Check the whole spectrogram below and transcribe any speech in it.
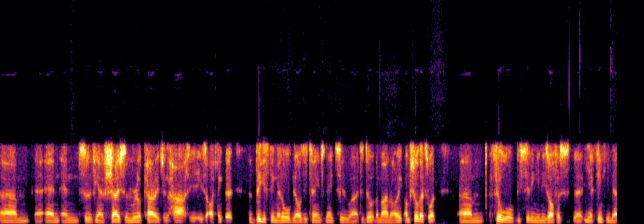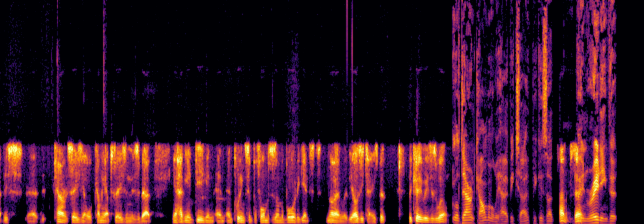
um, and and sort of you know show some real courage and heart is I think that the biggest thing that all the Aussie teams need to uh, to do at the moment. I think I'm sure that's what um, Phil will be sitting in his office, uh, you know, thinking about this uh, current season or coming up season is about you know having a dig and, and, and putting some performances on the board against not only the Aussie teams but the Kiwis as well. Well, Darren Coleman will be hoping so because I've 100%. been reading that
